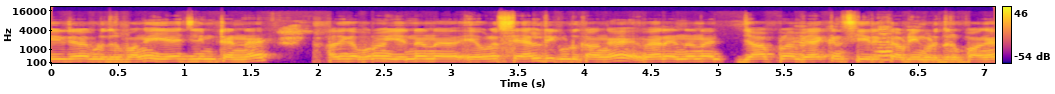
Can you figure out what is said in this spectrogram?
டீட்டெயிலாக கொடுத்துருப்பாங்க. ஏஜ் லிமிட் என்ன அதுக்கப்புறம் என்னென்ன எவ்வளோ சேலரி கொடுக்காங்க வேறு என்னென்ன ஜாப்லாம் வேகன்சி இருக்குது அப்படின்னு கொடுத்துருப்பாங்க.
